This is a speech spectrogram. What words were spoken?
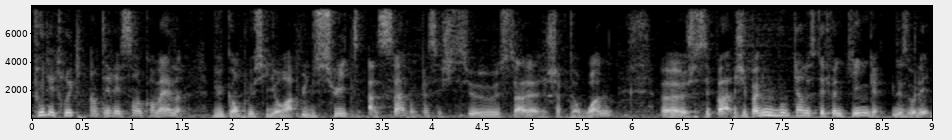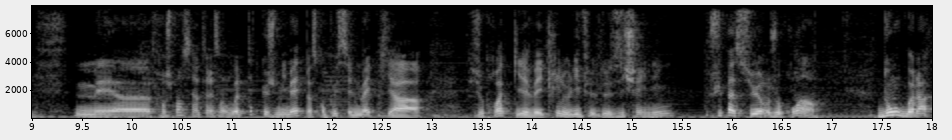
tous des trucs intéressants quand même, vu qu'en plus il y aura une suite à ça, donc là c'est euh, ça chapter 1. Euh, je sais pas, j'ai pas lu le bouquin de Stephen King, désolé, mais franchement c'est intéressant, il faudrait peut-être que je m'y mette parce qu'en plus c'est le mec qui a je crois qu'il avait écrit le livre de The Shining. Je suis pas sûr, je crois. hein. Donc voilà,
